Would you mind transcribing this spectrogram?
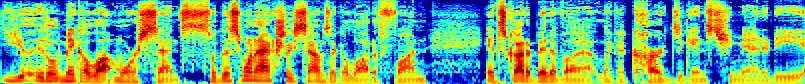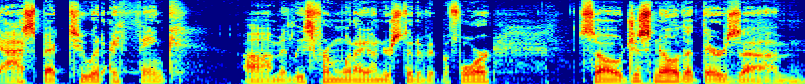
you, it'll make a lot more sense. So this one actually sounds like a lot of fun. It's got a bit of a like a Cards Against Humanity aspect to it, I think, um, at least from what I understood of it before. So just know that there's um,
